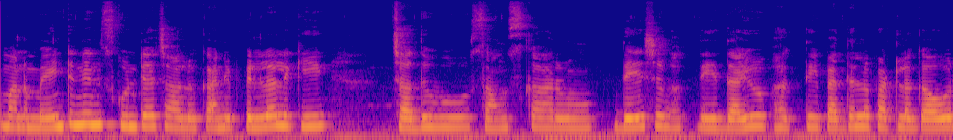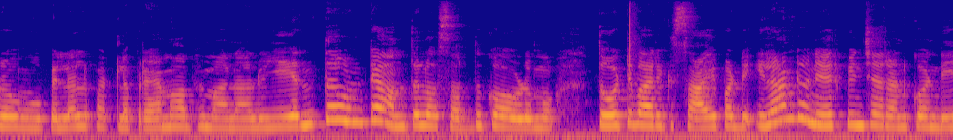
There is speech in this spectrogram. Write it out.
మన మెయింటెనెన్స్ ఉంటే చాలు కానీ పిల్లలకి చదువు సంస్కారం దేశభక్తి దైవభక్తి పెద్దల పట్ల గౌరవము పిల్లల పట్ల ప్రేమాభిమానాలు ఎంత ఉంటే అంతలో సర్దుకోవడము తోటి వారికి సాయపడి ఇలాంటివి నేర్పించారనుకోండి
